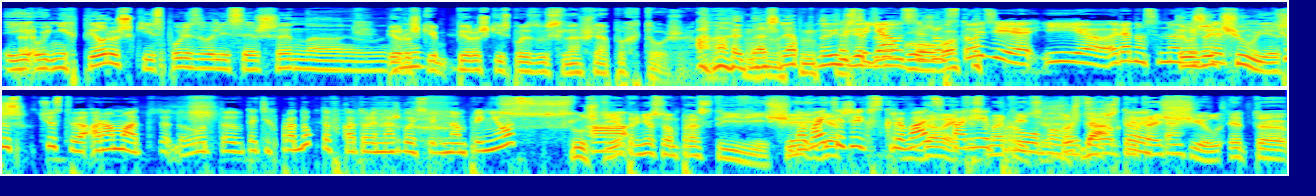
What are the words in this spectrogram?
и у них перышки использовали совершенно... э, Перышки, перышки используются на шляпах тоже. А, на шляпу, ну и для Слушайте, я вот сижу в другого. студии, и рядом со мной Ты уже лежит- чуешь. чувс- чувствую аромат вот, вот этих продуктов, которые наш гость сегодня нам принес. Слушайте, А, я принес вам простые вещи. давайте Я- же их вскрывать, Давайте, скорее смотрите. пробовать. То, что Да. я вам Что это? притащил, это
